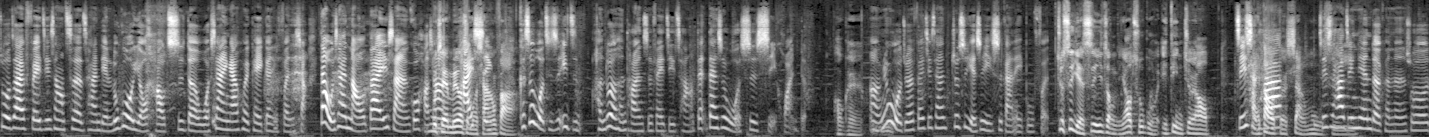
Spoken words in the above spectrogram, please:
坐在飞机上吃的餐点，如果有好吃的，我现在应该会可以跟你分享。但我现在脑袋一闪过，好像目前没有什么想法。可是我其实一直很多人很讨厌吃飞机餐，但但是我是喜欢的。OK，嗯，因为我觉得飞机餐就是也是仪式感的一部分，就是也是一种你要出国一定就要。即使他的项目，即使他今天的可能说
